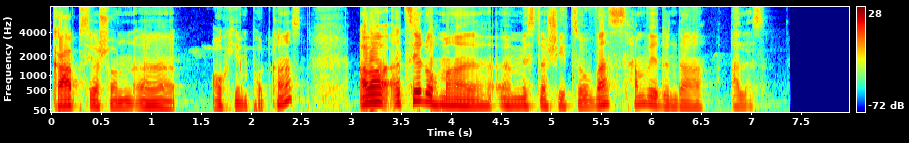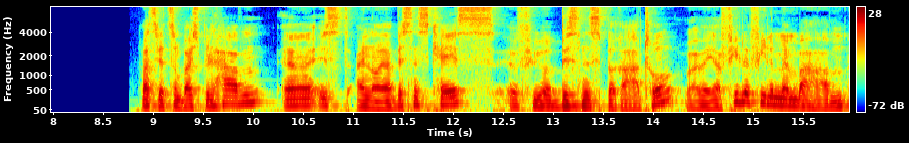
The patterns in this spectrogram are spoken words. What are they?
gab es ja schon äh, auch hier im Podcast. Aber erzähl doch mal, äh, Mr. Schizo, was haben wir denn da alles? Was wir zum Beispiel haben, äh, ist ein neuer Business Case äh, für Business-Beratung, weil wir ja viele, viele Member haben,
